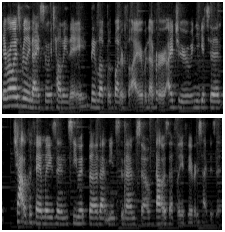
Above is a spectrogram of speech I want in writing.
they were always really nice and would tell me they they love the butterfly or whatever I drew, and you get to chat with the families and see what the event means to them. So that was definitely a favorite site visit.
